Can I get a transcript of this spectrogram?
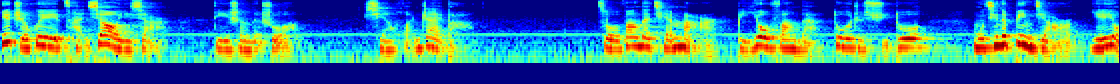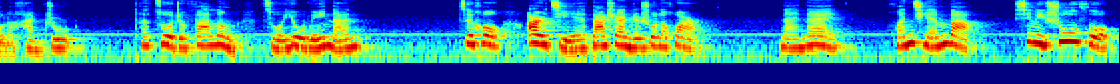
也只会惨笑一下，低声地说。先还债吧。左方的钱码比右方的多着许多，母亲的鬓角也有了汗珠，她坐着发愣，左右为难。最后，二姐搭讪着说了话：“奶奶，还钱吧，心里舒服。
